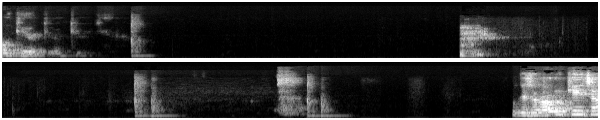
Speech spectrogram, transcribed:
okay okay okay okay sir अरू केही छ?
